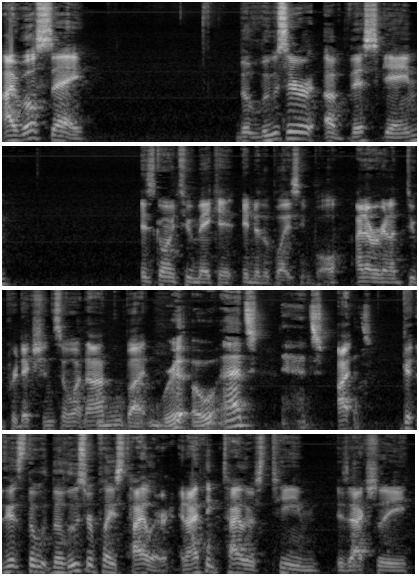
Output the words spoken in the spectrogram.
I will say the loser of this game is going to make it into the Blazing Bowl. I know we're going to do predictions and whatnot, but Re- oh, that's that's, I- because the, the loser plays Tyler, and I think Tyler's team is actually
